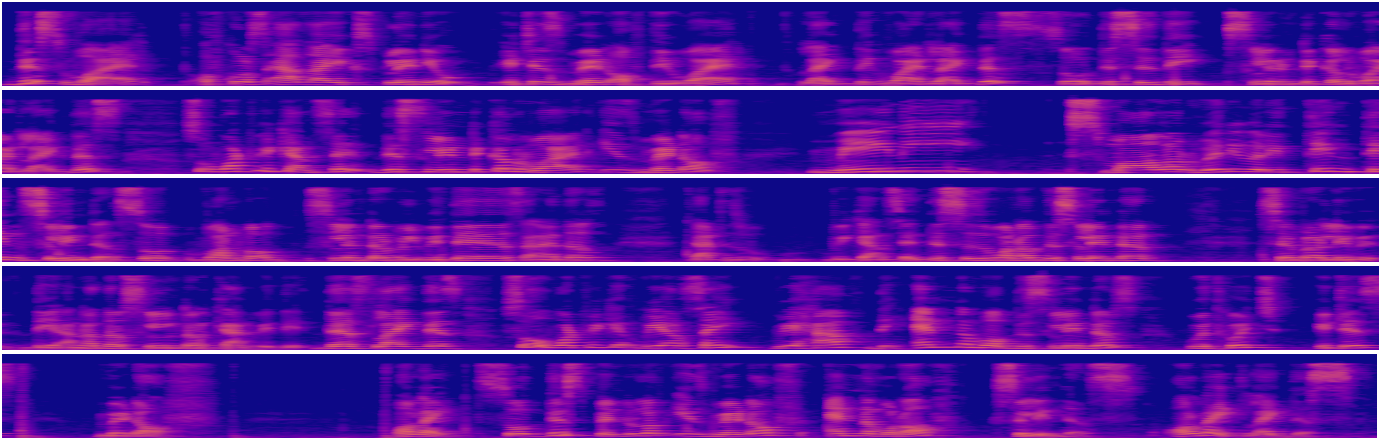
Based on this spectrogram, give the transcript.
this wire of course as I explain you it is made of the wire like the wire like this. So this is the cylindrical wire like this. So what we can say this cylindrical wire is made of many smaller very very thin thin cylinders. So one cylinder will be this another that is we can say this is one of the cylinder. Similarly the another cylinder can be this like this. So what we can, we are saying we have the n number of the cylinders with which it is made of all right. So this pendulum is made of n number of cylinders. All right like this.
